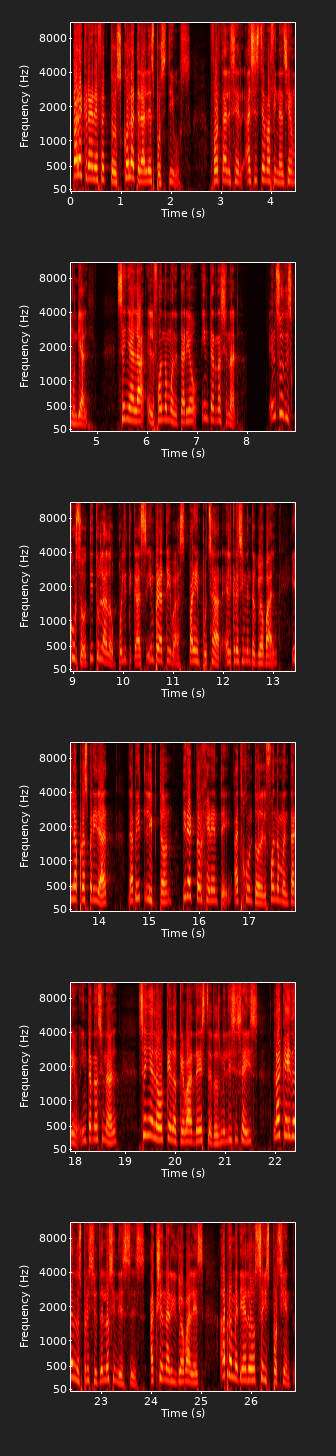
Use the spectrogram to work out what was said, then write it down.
para crear efectos colaterales positivos, fortalecer al sistema financiero mundial, señala el Fondo Monetario Internacional. En su discurso titulado Políticas imperativas para impulsar el crecimiento global y la prosperidad, David Lipton, director gerente adjunto del Fondo Monetario Internacional, señaló que en lo que va de este 2016, la caída en los precios de los índices accionarios globales ha promediado 6%,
